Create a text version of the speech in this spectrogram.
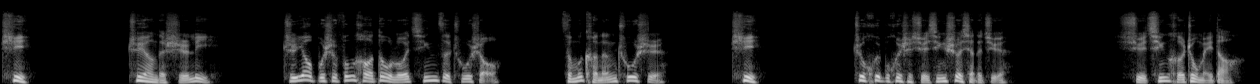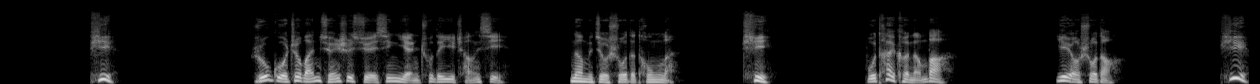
T，这样的实力，只要不是封号斗罗亲自出手，怎么可能出事？T，这会不会是血星设下的局？雪清河皱眉道 T，如果这完全是血星演出的一场戏，那么就说得通了。”T，不太可能吧？叶耀说道。屁！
